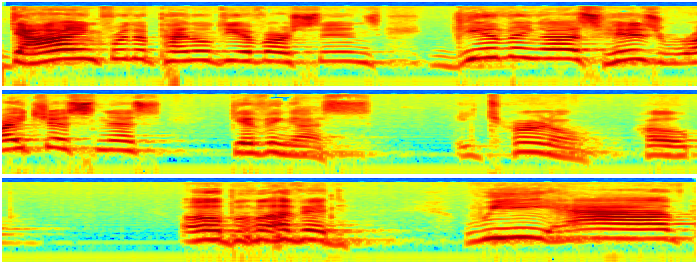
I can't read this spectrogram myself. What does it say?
dying for the penalty of our sins, giving us His righteousness, giving us eternal hope. Oh, beloved, we have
